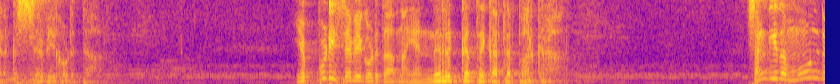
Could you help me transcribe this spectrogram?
எனக்கு செவி கொடுத்தார். எப்படி செவி கொடுத்தார்னா என் நெருக்கத்தை கர்த்தர் பார்க்கிறார். சங்கீதம் மூன்று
